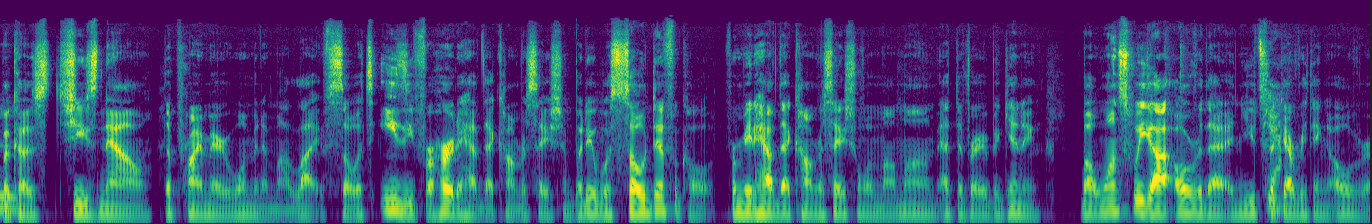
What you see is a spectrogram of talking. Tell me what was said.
because she's now the primary woman in my life. So it's easy for her to have that conversation. But it was so difficult for me to have that conversation with my mom at the very beginning. But once we got over that and you took Yeah. everything over,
